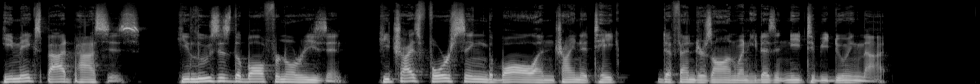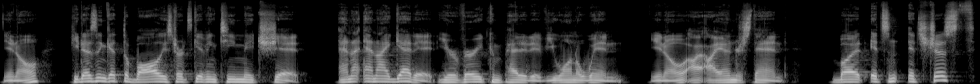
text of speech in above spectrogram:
he makes bad passes. He loses the ball for no reason. He tries forcing the ball and trying to take defenders on when he doesn't need to be doing that. You know, he doesn't get the ball, he starts giving teammates shit. And and I get it. You're very competitive. You want to win. You know, I, I understand. But it's it's just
